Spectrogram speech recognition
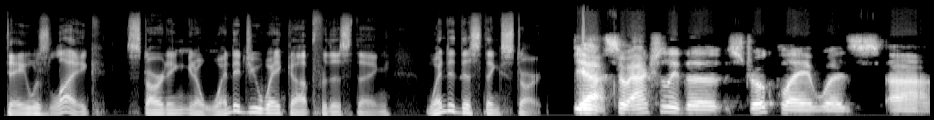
day was like? Starting, you know, when did you wake up for this thing? When did this thing start? Yeah, so actually the stroke play was uh,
